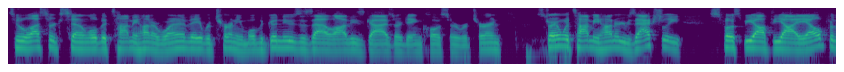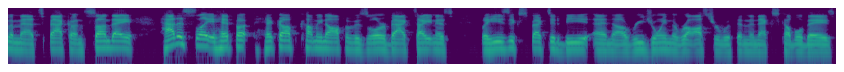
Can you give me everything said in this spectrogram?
to a lesser extent, a little bit Tommy Hunter. When are they returning? Well, the good news is that a lot of these guys are getting closer to return. Starting with Tommy Hunter, he was actually supposed to be off the IL for the Mets back on Sunday. Had a slight hip hiccup coming off of his lower back tightness, but he's expected to be and uh, rejoin the roster within the next couple days.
